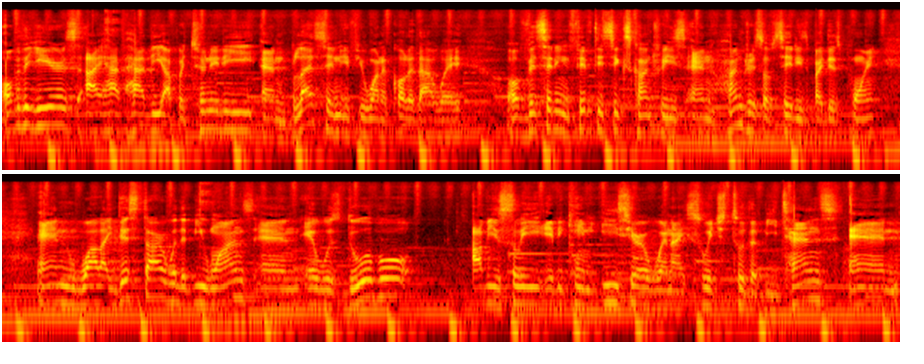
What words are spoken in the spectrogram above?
Over the years, I have had the opportunity and blessing, if you want to call it that way, of visiting 56 countries and hundreds of cities by this point. And while I did start with the B1s and it was doable, obviously it became easier when I switched to the B10s and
